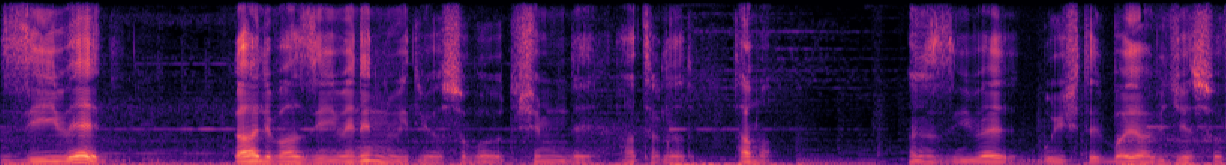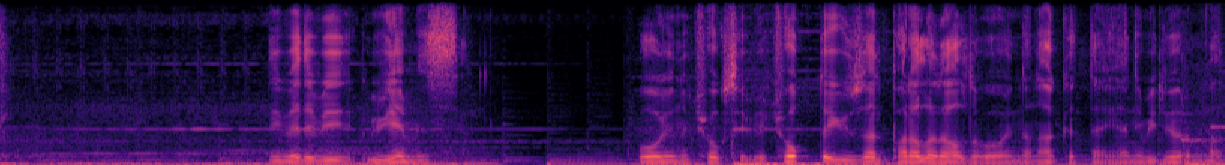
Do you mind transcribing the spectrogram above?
Zive galiba Zive'nin videosu bu. Şimdi hatırladım. Tamam. Zive bu işte bayağı bir cesur. Zive de bir üyemiz. Bu oyunu çok seviyor. Çok da güzel paralar aldı bu oyundan hakikaten yani biliyorum ben.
